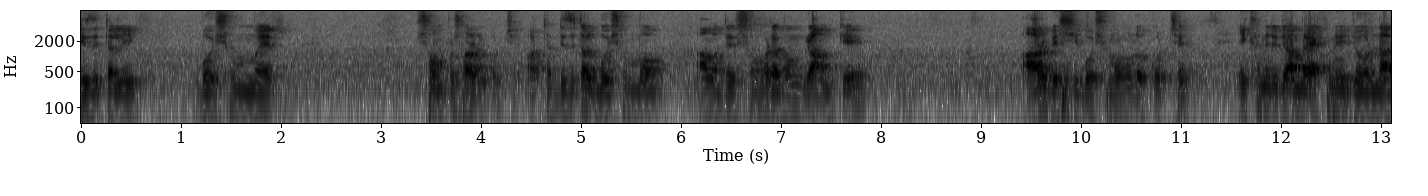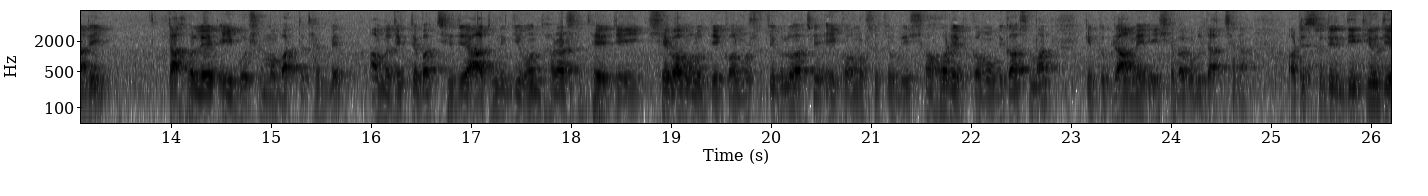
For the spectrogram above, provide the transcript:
ডিজিটালি বৈষম্যের সম্প্রসারণ করছে। অর্থাৎ ডিজিটাল বৈষম্য আমাদের শহর এবং গ্রামকে আরও বেশি বৈষম্যমূলক করছে। এখানে যদি আমরা এখনই জোর না দিই, তাহলে এই বৈষম্য বাড়তে থাকবে। আমরা দেখতে পাচ্ছি যে আধুনিক জীবনধারার সাথে যেই সেবামূলক যে কর্মসূচিগুলো আছে, এই কর্মসূচিগুলি শহরের ক্রমবিকাশমান, কিন্তু গ্রামে এই সেবাগুলো যাচ্ছে না। অটিশ্রুতির দ্বিতীয় যে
